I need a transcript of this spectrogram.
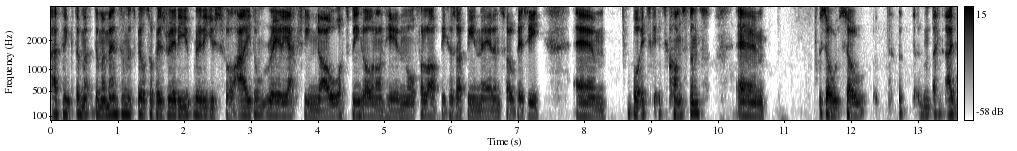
I think the, the momentum that's built up is really really useful. I don't really actually know what's been going on here an awful lot because I've been there and so busy. Um, but it's it's constant. Um, so so I,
